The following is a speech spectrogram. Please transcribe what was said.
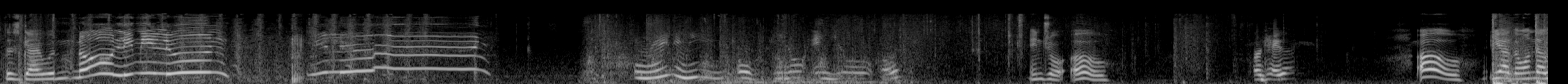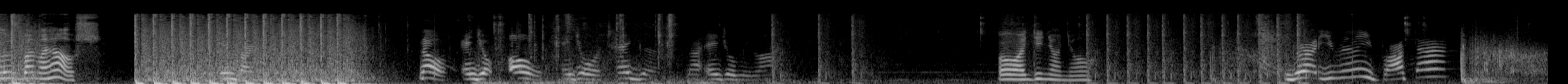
This guy wouldn't. No, leave me alone. Leave me alone. Really? Oh, you know Angel O? Angel. Oh. Ortega? Oh, yeah, the one that lives by my house. No, Angel O. Angel Ortega, not Angel Milan. Oh, I did not know. Bro, you really bought that?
